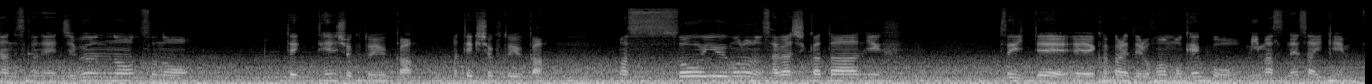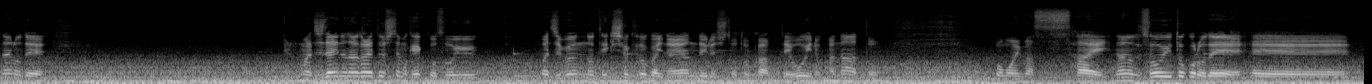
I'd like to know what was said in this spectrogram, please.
なんですかね。自分のその転職というか、まあ、適職というか、まあ、そういうものの探し方について、えー、書かれてる本も結構見ますね最近。なので、まあ、時代の流れとしても結構そういう、まあ、自分の適職とかに悩んでる人とかって多いのかなと思います。はい。なのでそういうところで、えー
